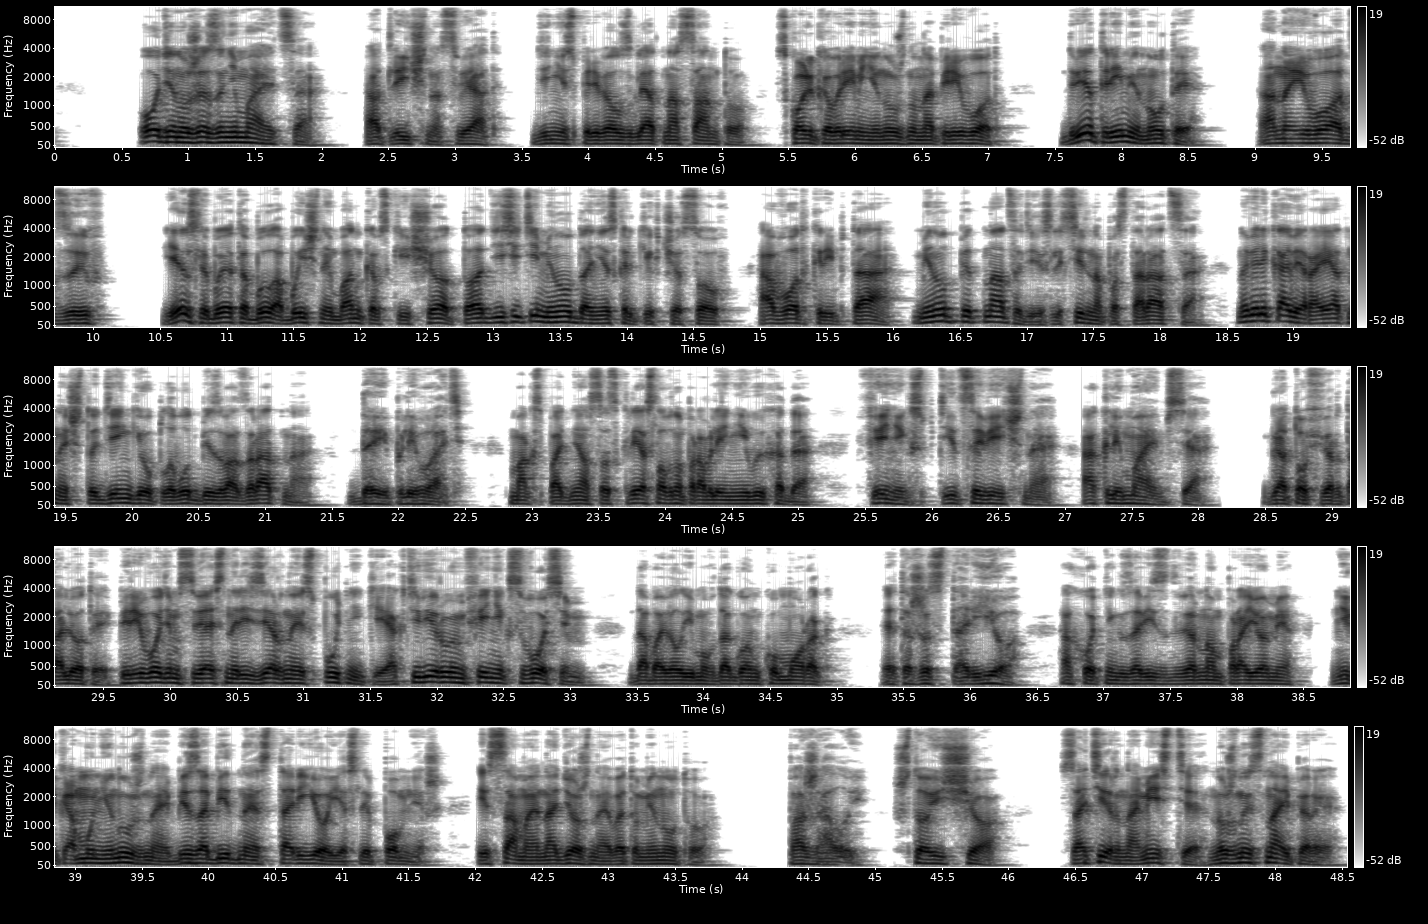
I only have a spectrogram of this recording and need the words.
«Один уже занимается». «Отлично, Свят». Денис перевел взгляд на Санту. «Сколько времени нужно на перевод?» «Две-три минуты». «А на его отзыв?» Если бы это был обычный банковский счет, то от 10 минут до нескольких часов. А вот крипта – минут 15, если сильно постараться. Но велика вероятность, что деньги уплывут безвозвратно. Да и плевать. Макс поднялся с кресла в направлении выхода. «Феникс – птица вечная. Оклемаемся». «Готовь вертолеты. Переводим связь на резервные спутники. Активируем «Феникс-8», – добавил ему вдогонку Морок. «Это же старье!» – охотник завис в дверном проеме. Никому не нужное, безобидное старье, если помнишь. И самое надежное в эту минуту. Пожалуй. Что еще? Сатир на месте. Нужны снайперы.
